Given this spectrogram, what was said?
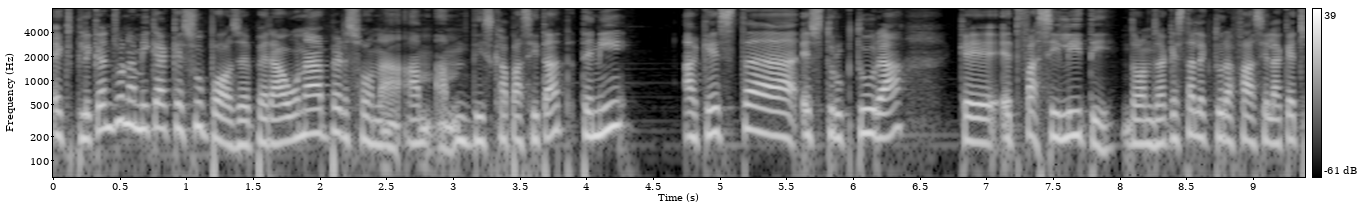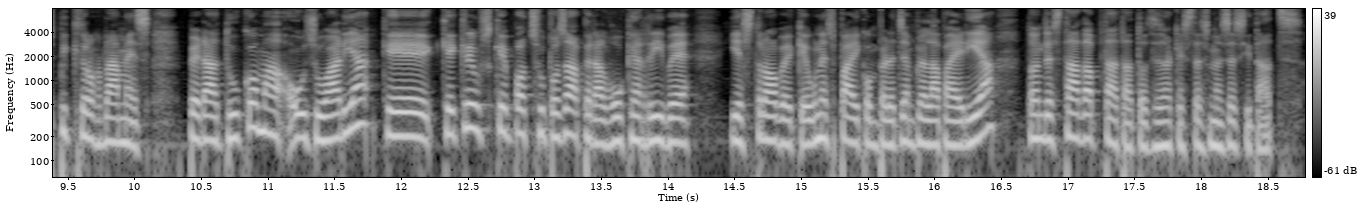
Explica'ns una mica què suposa per a una persona amb, amb discapacitat tenir aquesta estructura que et faciliti doncs, aquesta lectura fàcil, aquests pictogrames. Per a tu, com a usuària, què, què creus que pot suposar per a algú que arriba i es troba que un espai, com per exemple la paeria, doncs està adaptat a totes aquestes necessitats?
